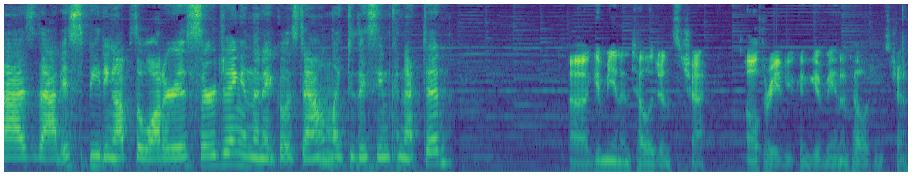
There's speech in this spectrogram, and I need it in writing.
as that is speeding up, the water is surging and then it goes down? Like, do they seem connected? Uh, give me an intelligence check. All three of you can give me an intelligence check.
